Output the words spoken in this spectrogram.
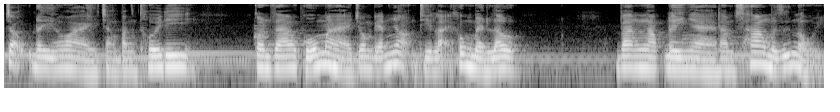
chậu đầy hoài chẳng bằng thôi đi, còn dao cố mài cho bén nhọn thì lại không bền lâu. Vàng ngọc đầy nhà làm sao mà giữ nổi.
